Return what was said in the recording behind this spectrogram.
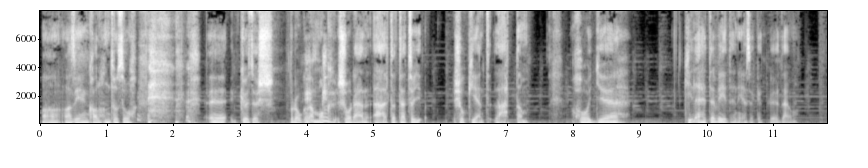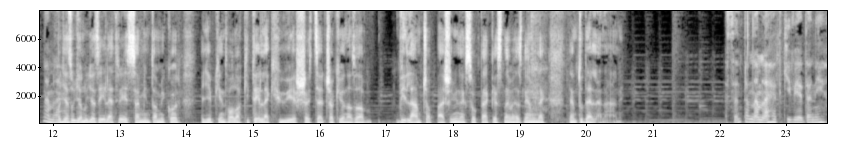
a, az ilyen kalandozó közös programok során állta. Tehát, hogy sok ilyent láttam, hogy ki lehet-e védeni ezeket például? Nem lehet. Hogy ez ugyanúgy az élet része, mint amikor egyébként valaki tényleg hű, és egyszer csak jön az a villámcsapás, hogy minek szokták ezt nevezni, aminek nem tud ellenállni. Szerintem nem lehet kivédeni.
